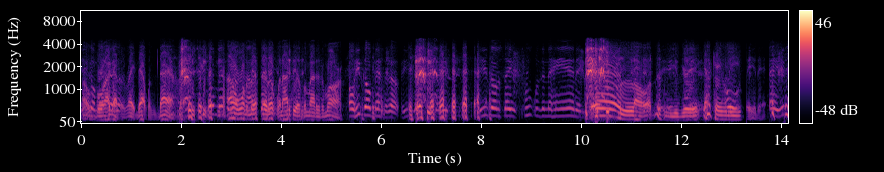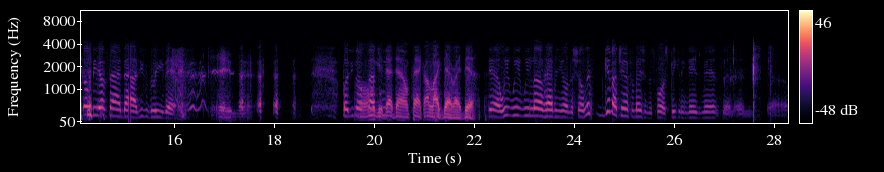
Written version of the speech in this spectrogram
oh boy, I got up. to write that one down. I don't want to mess that up when I tell somebody tomorrow. Oh, he's gonna mess it up. He's gonna say, he's gonna say fruit was in the hand. And, oh Lord, this is you, Greg. I can't oh, believe you say that. Hey, it's gonna be upside down. You can believe that. Amen. but you know, oh, I'm gonna get that down pack. I like that right there. Yeah, we, we we love having you on the show. Let's give out your information as far as speaking engagements and and. Uh,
